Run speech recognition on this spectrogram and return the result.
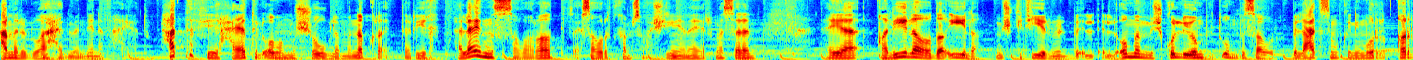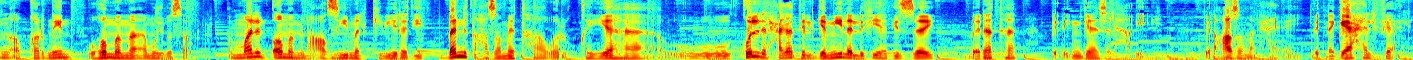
عمل الواحد مننا في حياته. حتى في حياة الأمم والشعوب لما نقرأ التاريخ هلاقي إن الثورات زي ثورة 25 يناير مثلا هي قليلة وضئيلة مش كتير. ال- ال- الأمم مش كل يوم بتقوم بثورة. بالعكس ممكن يمر قرن أو قرنين وهم ما قاموش بثورة. أمال الأمم العظيمة الكبيرة دي بنت عظمتها ورقيها وكل الحاجات الجميلة اللي فيها دي إزاي؟ بنتها بالإنجاز الحقيقي بالعظمة الحقيقية بالنجاح الفعلي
